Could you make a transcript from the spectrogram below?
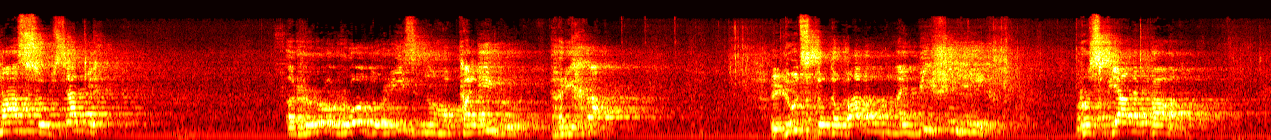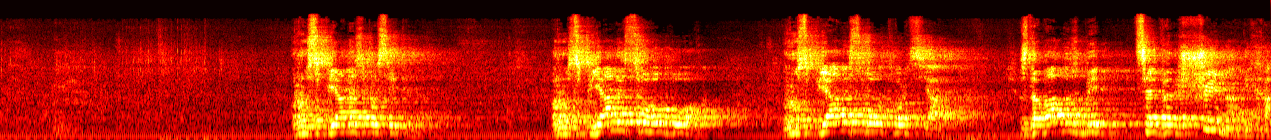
масу всяких роду різного калібру гріха, людство додало найбільший гріх, розп'яли правду. Розп'яли Спасителя, розп'яли свого Бога, розп'яли свого Творця. Здавалось би, це вершина гріха,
